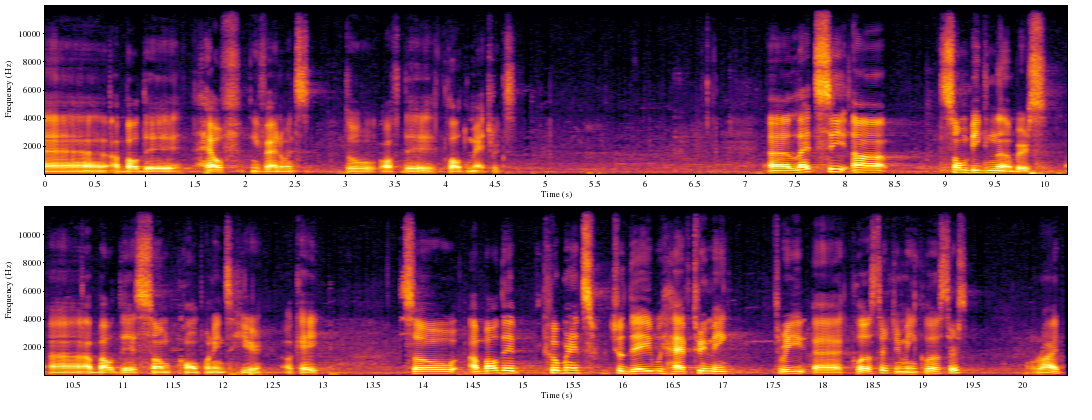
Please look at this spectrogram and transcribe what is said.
uh, about the health environments to, of the cloud metrics. Uh, let's see uh, some big numbers uh, about the some components here, okay? So about the Kubernetes today, we have three main, three clusters, three main clusters, right?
